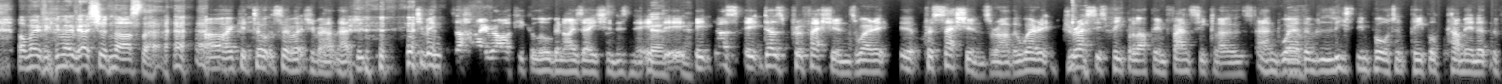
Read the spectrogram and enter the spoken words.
or maybe maybe I shouldn't ask that. oh, I could talk so much about that. Church of England's a hierarchical organisation, isn't it? It, yeah, it, yeah. it, does it does professions where it, it, processions rather where it dresses people up in fancy clothes and where yeah. the least important people come in at the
